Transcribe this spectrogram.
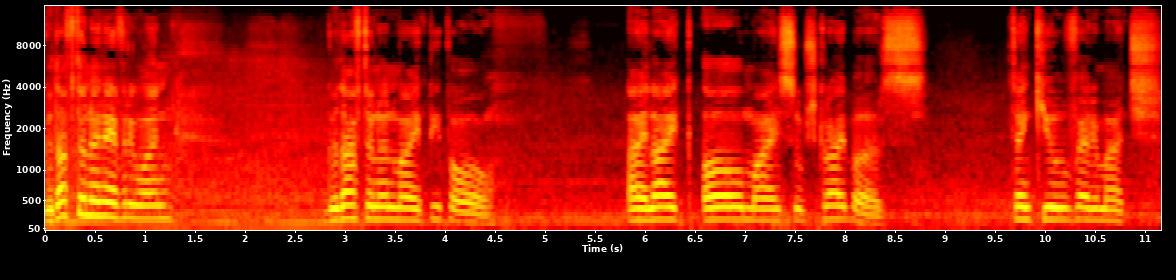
Good afternoon, everyone. Good afternoon, my people. I like all my subscribers. Thank you very much.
